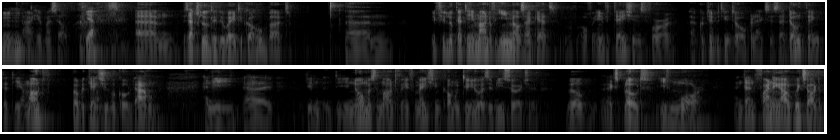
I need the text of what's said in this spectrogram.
Mm-hmm. I hear myself. Yeah, um, it's absolutely the way to go. But um, if you look at the amount of emails I get of, of invitations for uh, contributing to open access, I don't think that the amount of publications will go down, and the, uh, the, the enormous amount of information coming to you as a researcher will explode even more. And then finding out which are the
